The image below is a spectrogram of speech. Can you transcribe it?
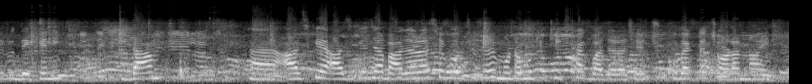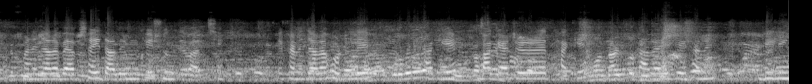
একটু দেখে নিই দাম? হ্যাঁ আজকে আজকে যা বাজার আছে বলছে যে মোটামুটি ঠিকঠাক বাজার আছে। খুব একটা চড়া নয়। মানে যারা ব্যবসায়ী তাদের মুখেই শুনতে পাচ্ছি। এখানে যারা হোটেলে থাকে বা ক্যাটারারে থাকে তারা এই যে এখানে বিলিং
